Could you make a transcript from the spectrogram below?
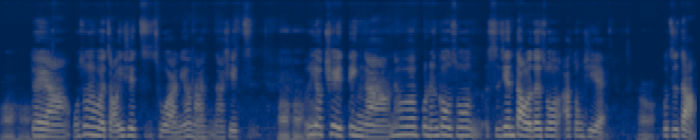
哦哦。对呀，我说我找一些纸出来，你要拿哪些纸？哦哦。要确定啊，那不能够说时间到了再说啊，东西耶。哦。不知道，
